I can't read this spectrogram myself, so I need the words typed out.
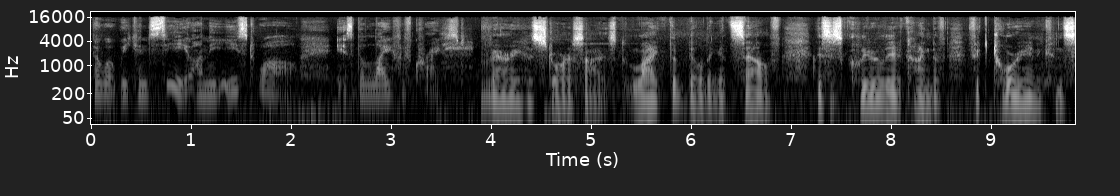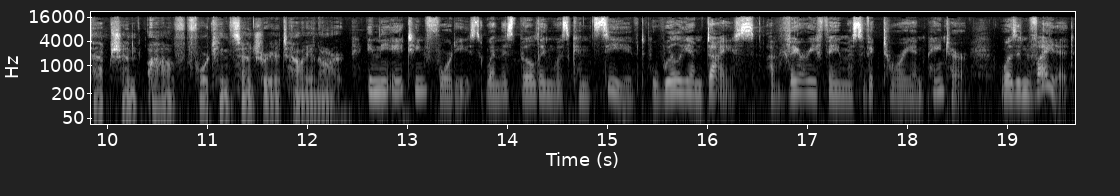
So what we can see on the east wall is the life of Christ. Very historicized, like the building itself. This is clearly a kind of Victorian conception of 14th century Italian art. In the 1840s, when this building was conceived, William Dyce, a very famous Victorian painter, was invited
